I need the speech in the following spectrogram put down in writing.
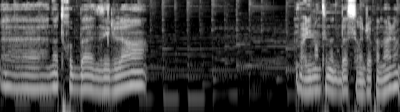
Euh, notre base est là. Alimenter notre base, serait déjà pas mal.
